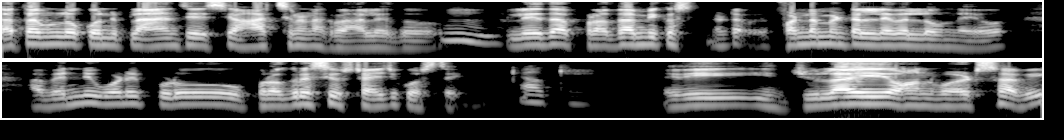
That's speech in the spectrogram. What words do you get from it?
గతంలో కొన్ని ప్లాన్స్ వేసి ఆచరణకు రాలేదు లేదా ప్రాథమిక అంటే ఫండమెంటల్ లెవెల్లో ఉన్నాయో అవన్నీ కూడా ఇప్పుడు ప్రోగ్రెసివ్ స్టేజ్కి వస్తాయి. ఇది ఈ జూలై ఆన్వర్డ్స్ అవి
